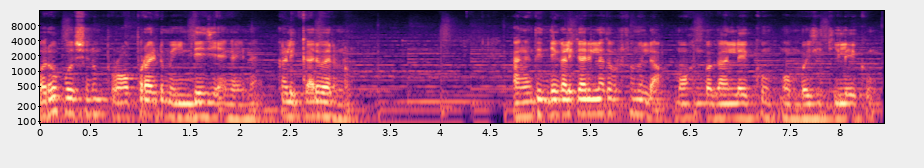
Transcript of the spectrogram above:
ഓരോ പൊസിഷനും പ്രോപ്പറായിട്ട് മെയിന്റെയിൻ ചെയ്യാൻ കഴിയുന്ന കളിക്കാർ വരണം. അങ്ങനത്തെ ഇന്ത്യൻ കളിക്കാരില്ലാത്ത പ്രശ്നമൊന്നുമില്ല. മോഹൻ ബഗാനിലേക്കും മുംബൈ സിറ്റിയിലേക്കും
